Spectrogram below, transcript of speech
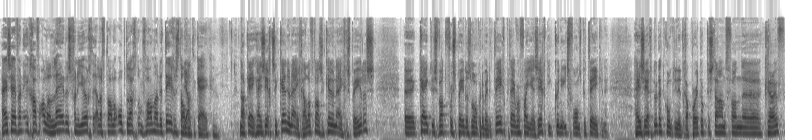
Hij zei van, ik gaf alle leiders van de jeugdelftallen opdracht... om vooral naar de tegenstander Ja. te kijken. Nou kijk, hij zegt ze kennen hun eigen elftal, ze kennen hun eigen spelers. Eh, kijk dus wat voor spelers lopen er bij de tegenpartij... waarvan jij zegt, die kunnen iets voor ons betekenen. Hij zegt, dat komt in het rapport ook te staan van eh Cruijff...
